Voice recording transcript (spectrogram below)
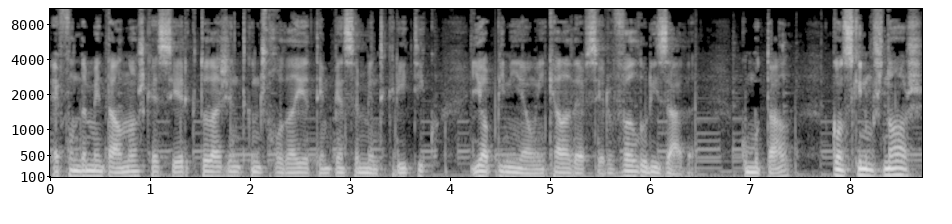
É fundamental não esquecer que toda a gente que nos rodeia tem pensamento crítico e opinião em que ela deve ser valorizada. Como tal, conseguirmos nós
